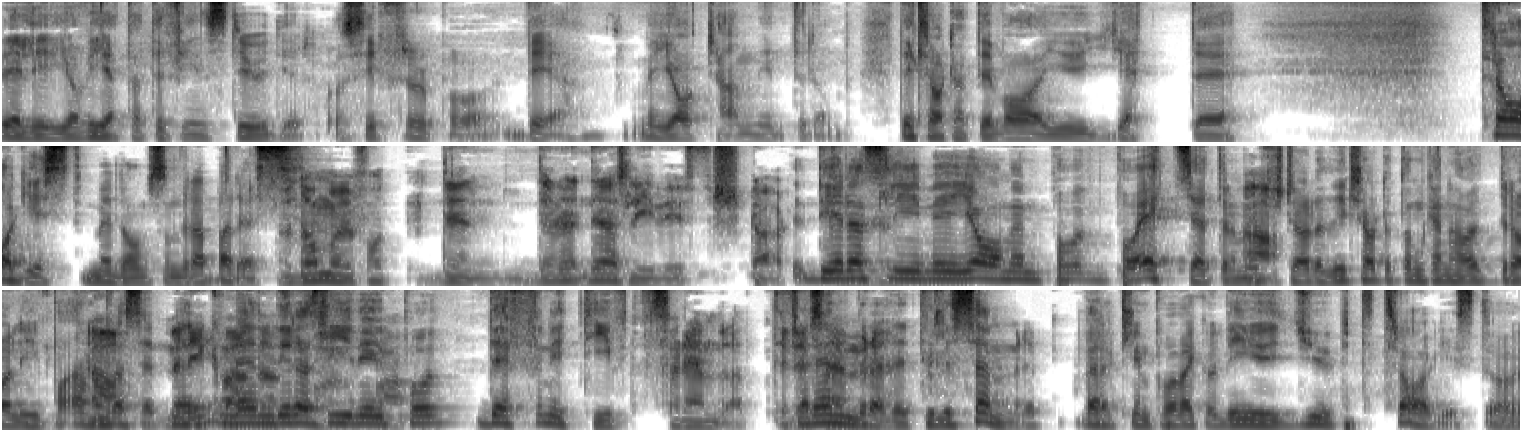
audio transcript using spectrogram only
eller jag vet att det finns studier och siffror på det, men jag kan inte dem. Det är klart att det var ju jättetragiskt med de som drabbades. Och de har fått, det, deras liv är ju förstört. Deras liv är, ja, men på, på ett sätt är de Ja. förstörda. Det är klart att de kan ha ett bra liv på andra Ja, sätt. men det Men, men deras liv är ja. på definitivt Förändrat till det förändrade sämre. till det sämre. Verkligen påverkat. Och det är ju djupt tragiskt. Och,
